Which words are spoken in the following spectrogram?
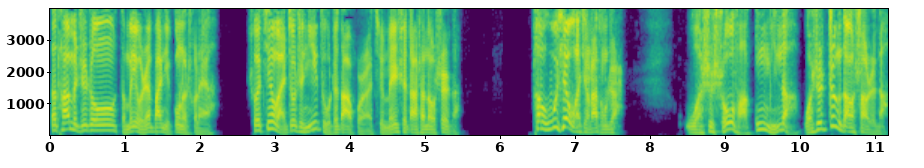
那他们之中怎么有人把你供了出来啊？说今晚就是你组织大伙儿去门市大厦闹事的。他们诬陷我，警察同志，我是守法公民呐，我是正当商人呐，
